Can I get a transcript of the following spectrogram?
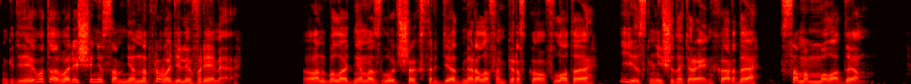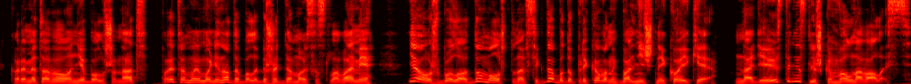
где его товарищи, несомненно, проводили время. Он был одним из лучших среди адмиралов имперского флота и, если не считать Райнхарда, самым молодым. Кроме того, он не был женат, поэтому ему не надо было бежать домой со словами «Я уж было думал, что навсегда буду прикован к больничной койке. Надеюсь, ты не слишком волновалась».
